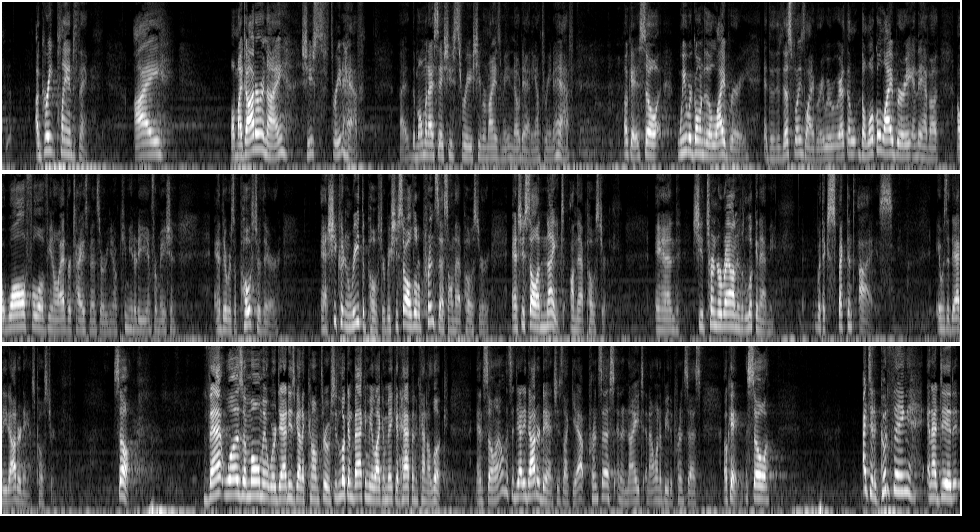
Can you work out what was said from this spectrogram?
a great planned thing. I, well, my daughter and I, she's three and a half, I, the moment I say she's three, she reminds me, no, daddy, I'm three and a half. Okay, so we were going to the library, at the, the Des Plaines Library. We were, we were at the, the local library, and they have a, a wall full of, you know, advertisements or, you know, community information. And there was a poster there. And she couldn't read the poster, but she saw a little princess on that poster. And she saw a knight on that poster. And she turned around and was looking at me with expectant eyes. It was a daddy daughter dance poster. So, that was a moment where daddy's got to come through. She's looking back at me like a make it happen kind of look. And so, oh, that's a daddy daughter dance. She's like, yeah, princess and a knight, and I want to be the princess. Okay, so I did a good thing and I did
